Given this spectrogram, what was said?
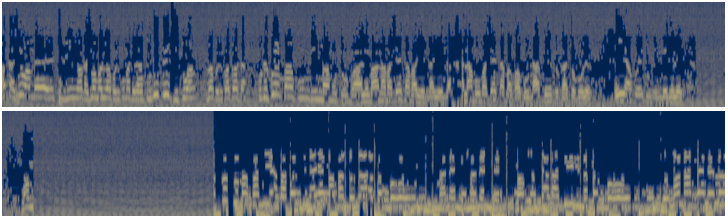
wakajua mbeki wakajua mbali wako likuma kila tuduti kitwa wapo likuwa tota. Kudikwimpa kumbimba wale bana bateka bayenga yenga namu na bakabuna kachokole hii iya kwetu ni ndegele. Bafamia babosi na ye babandona bango manene manene bayanda bati bango tomona pelelo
